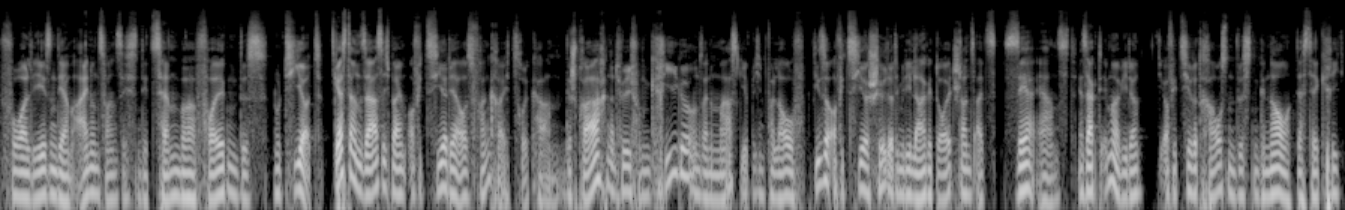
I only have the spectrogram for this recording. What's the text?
vorlesen, der am 21. Dezember folgendes notiert. Gestern saß ich beim Offizier, der aus Frankreich zurückkam. Wir sprachen natürlich vom Kriege und seinem maßgeblichen Verlauf. Dieser Offizier schilderte mir die Lage Deutschlands als sehr ernst. Er sagte immer wieder, die Offiziere draußen wüssten genau, dass der Krieg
